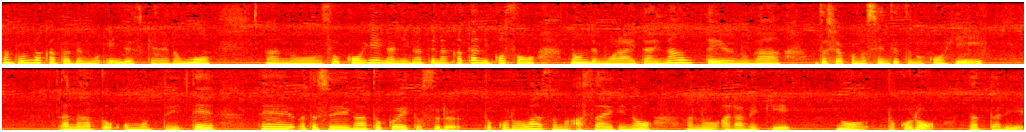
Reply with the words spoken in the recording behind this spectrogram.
まあ、どんな方でもいいんですけれどもあのそうコーヒーが苦手な方にこそ飲んでもらいたいなっていうのが私はこの真実のコーヒーだなと思っていてで私が得意とするところはその朝入りのあの粗挽きのところだったり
